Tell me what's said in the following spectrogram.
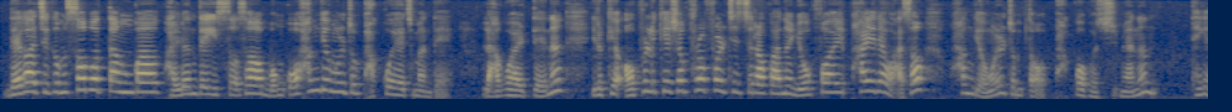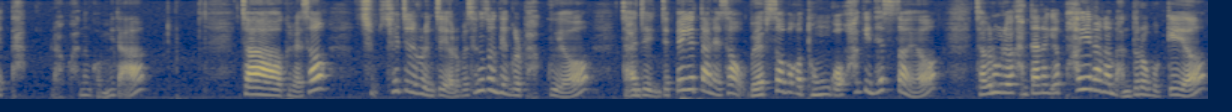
내가 지금 서버 땅과 관련돼 있어서 뭔가 환경을 좀 바꿔야지만 돼. 라고 할 때는 이렇게 어플리케이션 프로퍼티즈라고 하는 요 파일에 와서 환경을 좀 더 바꿔보시면 되겠다 라고 하는 겁니다. 자, 그래서 시- 실제로 이제 여러분 생성된 걸 봤고요. 자, 이제 이제 빼겠다 해서 웹 서버가 돈거 확인했어요. 자, 그럼 우리가 간단하게 파일 하나 만들어 볼게요.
